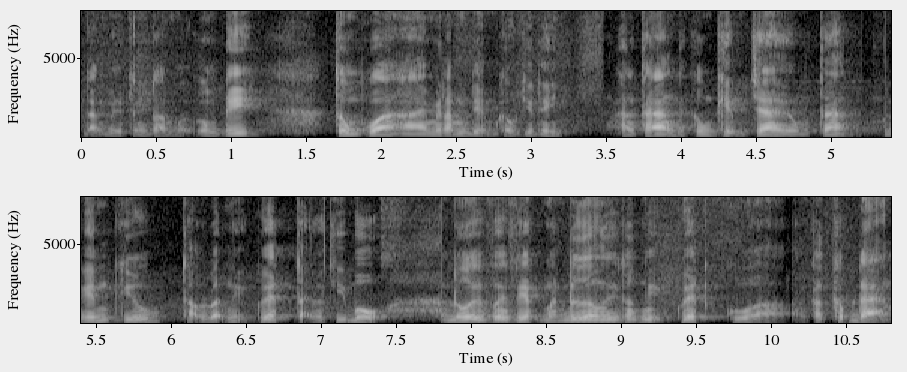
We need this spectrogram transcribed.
đảng viên trong toàn bộ công ty thông qua 25 điểm cổng truyền hình. Hàng tháng thì công kiểm tra công tác nghiên cứu, thảo luận nghị quyết tại các chi bộ đối với việc mà đưa các nghị quyết của các cấp đảng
